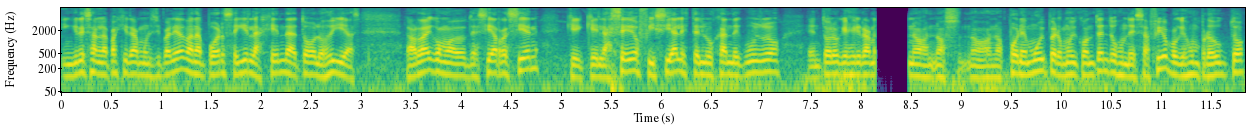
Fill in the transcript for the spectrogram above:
ingresan a la página de la municipalidad van a poder seguir la agenda de todos los días. La verdad, como decía recién, que, la sede oficial esté en Luján de Cuyo, en todo lo que es el Gran nos, nos, nos pone muy pero muy contentos, es un desafío porque es un producto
